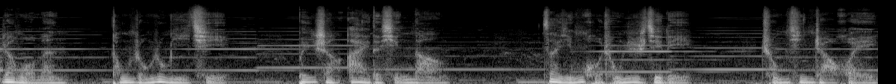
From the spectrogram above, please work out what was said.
让我们同蓉蓉一起背上爱的行囊，在萤火虫日记里重新找回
